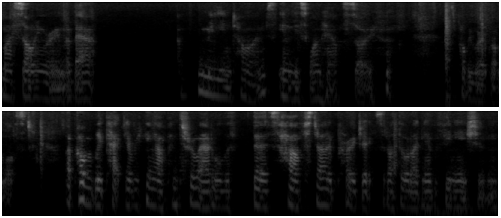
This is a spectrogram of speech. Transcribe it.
my sewing room about a million times in this one house so that's probably where it got lost I probably packed everything up and threw out all the, the half started projects that I thought I'd never finish and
